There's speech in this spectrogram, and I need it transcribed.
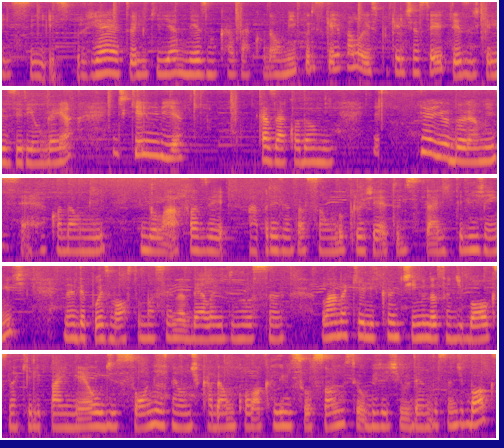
esse, esse projeto, ele queria mesmo casar com a Dalmi, por isso que ele falou isso, porque ele tinha certeza de que eles iriam ganhar e de que ele iria casar com a Dalmi. E aí o Dorama encerra com a Dalmi indo lá fazer a apresentação do projeto de cidade inteligente, né? Depois mostra uma cena dela e do Dossan lá naquele cantinho da sandbox, naquele painel de sonhos, né, onde cada um coloca ali o seu sonho, o seu objetivo dentro da sandbox.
